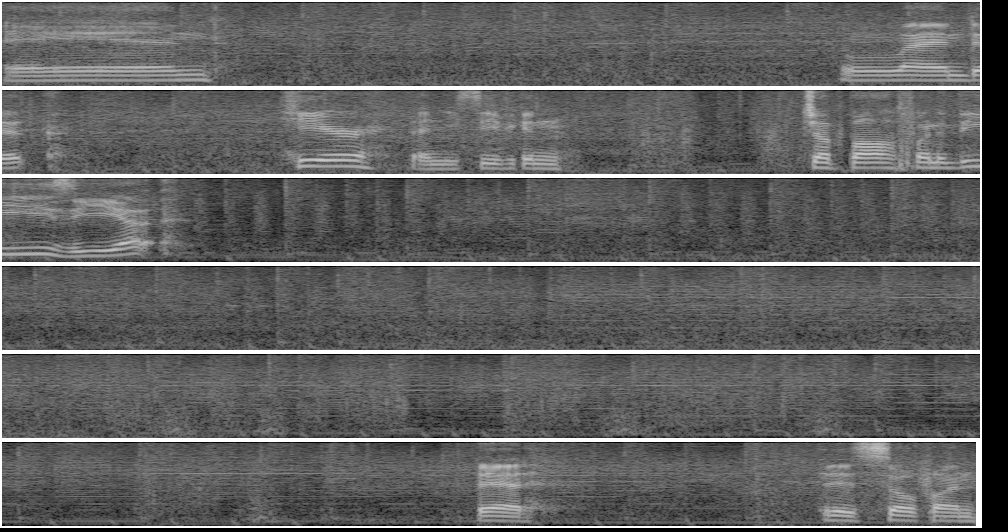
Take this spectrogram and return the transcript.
And land it here. Then you see if you can jump off one of these. Yep. Yeah. Bad. It is so fun.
